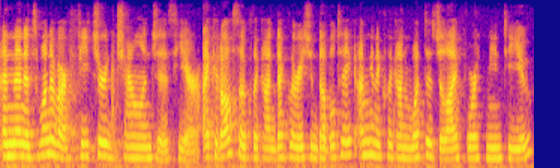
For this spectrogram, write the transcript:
And then it's one of our featured challenges here. I could also click on Declaration Double Take. I'm going to click on What does July 4th mean to you?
